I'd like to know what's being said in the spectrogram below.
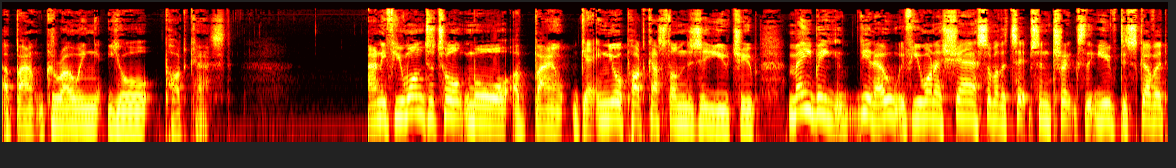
about growing your podcast. And if you want to talk more about getting your podcast onto YouTube, maybe, you know, if you want to share some of the tips and tricks that you've discovered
